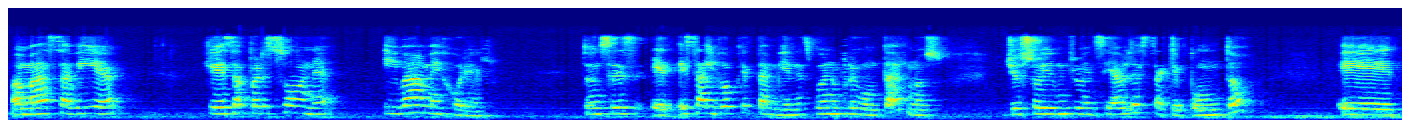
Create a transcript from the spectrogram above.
Mamá sabía que esa persona iba a mejorar. Entonces, e, es algo que también es bueno preguntarnos. Yo soy influenciable hasta qué punto eh,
